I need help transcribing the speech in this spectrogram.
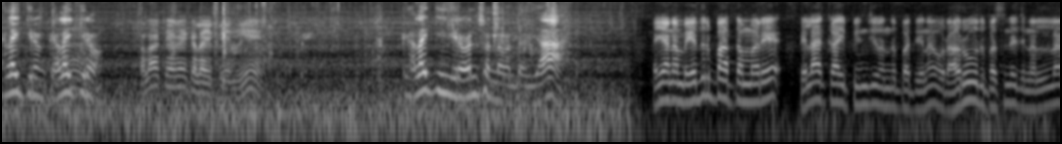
கலைக்கிறோம் கலைக்கிறோம் கலாக்காவே கலாய்ப்பே நீ? கலக்கிக்கிறோன்னு சொன்ன வந்தவையா ஐயா நம்ம எதிர்பார்த்த மாதிரியே பிலாக்காய் பிஞ்சு வந்து பார்த்தீங்கன்னா ஒரு அறுபது பர்சன்டேஜ் நல்லா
